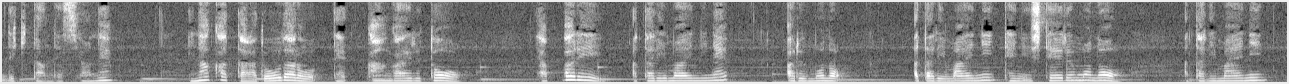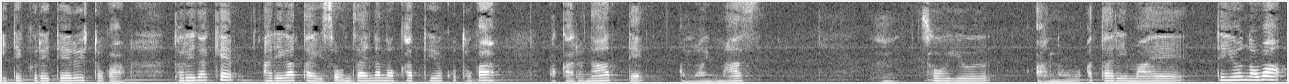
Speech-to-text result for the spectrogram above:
できたんですよね。いなかったらどうだろうって考えるとやっぱり当たり前にねあるもの当たり前に手にしているものを当たり前にいてくれている人がどれだけありがたい存在なのかっていうことがわかるなって思います、うん、そういうあの当たり前っていうのは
